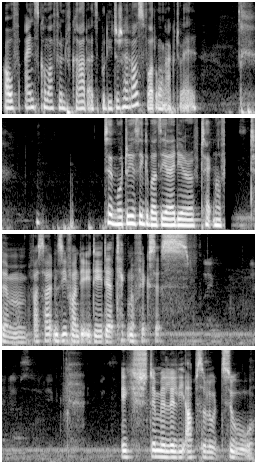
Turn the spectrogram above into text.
auf 1,5 Grad als politische Herausforderung aktuell. Tim, what do you think about the idea of techno Tim, was halten Sie von der Idee der Technofixes? Ich stimme Lilly absolut zu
